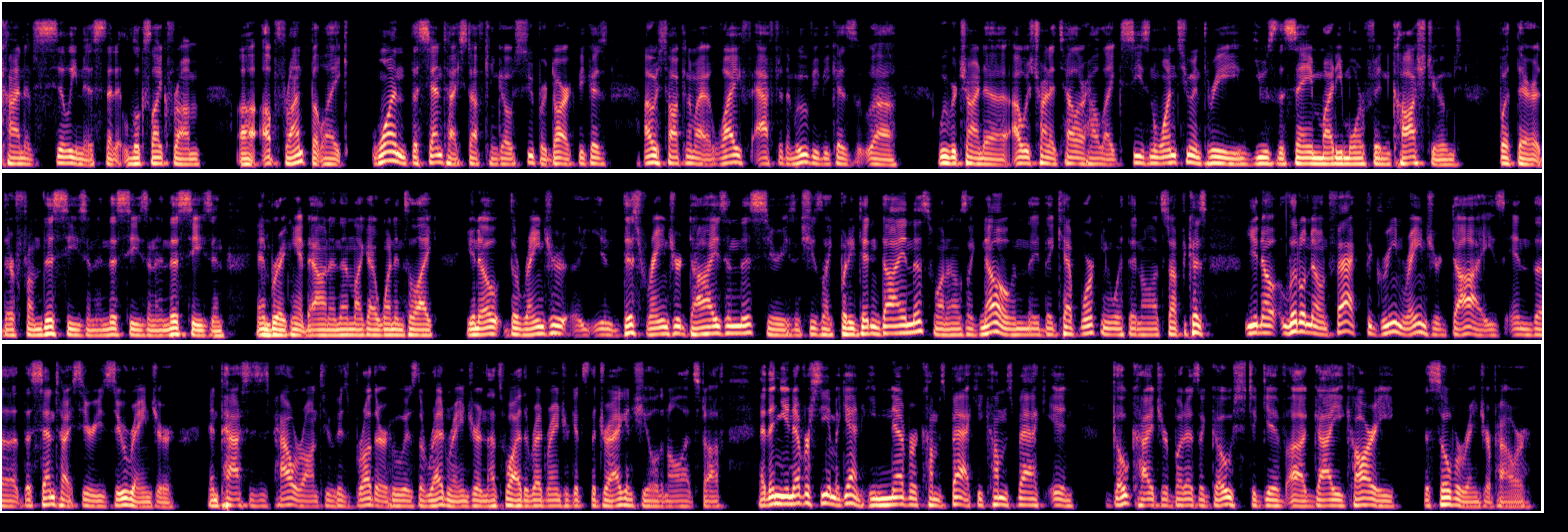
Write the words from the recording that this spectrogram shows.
kind of silliness that it looks like from uh, up front, but like one, the Sentai stuff can go super dark because I was talking to my wife after the movie because uh, we were trying to, I was trying to tell her how like season one, two, and three use the same Mighty Morphin costumes, but they're they're from this season and this season and this season and breaking it down. And then like I went into like you know, the Ranger, uh, this Ranger dies in this series. And she's like, but he didn't die in this one. And I was like, no. And they, they kept working with it and all that stuff because, you know, little known fact, the Green Ranger dies in the, the Sentai series Zyuranger and passes his power on to his brother, who is the Red Ranger, and that's why the Red Ranger gets the Dragon Shield and all that stuff. And then you never see him again. He never comes back. He comes back in Gokaiger, but as a ghost to give uh, Gai Ikari the Silver Ranger power.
